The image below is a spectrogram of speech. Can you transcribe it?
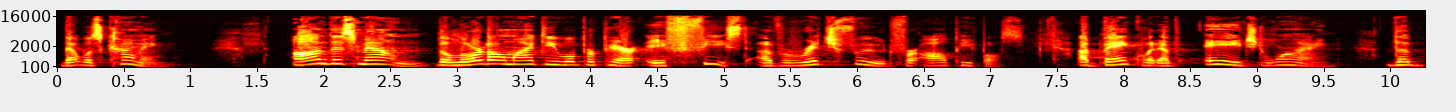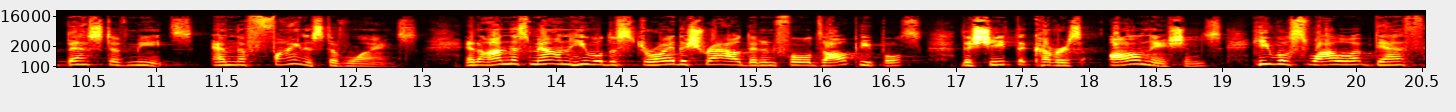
that was coming. On this mountain, the Lord Almighty will prepare a feast of rich food for all peoples, a banquet of aged wine, the best of meats, and the finest of wines. And on this mountain, he will destroy the shroud that enfolds all peoples, the sheet that covers all nations. He will swallow up death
